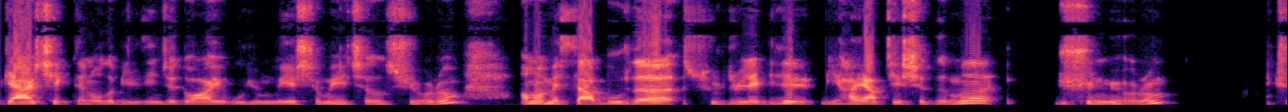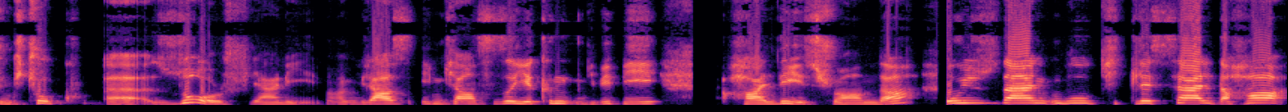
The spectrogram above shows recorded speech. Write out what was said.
Gerçekten olabildiğince doğaya uyumlu yaşamaya çalışıyorum. Ama mesela burada sürdürülebilir bir hayat yaşadığımı düşünmüyorum. Çünkü çok e, zor yani biraz imkansıza yakın gibi bir haldeyiz şu anda. O yüzden bu kitlesel daha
